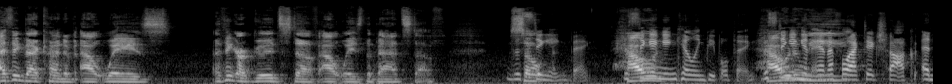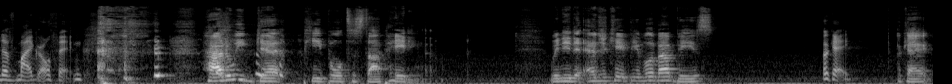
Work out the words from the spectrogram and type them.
I think that kind of outweighs. I think our good stuff outweighs the bad stuff. The So, stinging thing. The how- stinging and killing people thing. The stinging and anaphylactic shock end of my girl thing. How do we get people to stop hating them? We need to educate people about bees. Okay. Okay,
